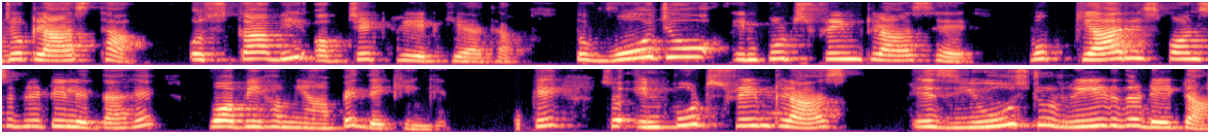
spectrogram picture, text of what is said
जो क्लास था उसका भी ऑब्जेक्ट क्रिएट किया था। तो वो जो इनपुट स्ट्रीम क्लास है वो क्या रिस्पॉन्सिबिलिटी लेता है वो अभी हम यहाँ पे देखेंगे। Okay so input stream class is used to read the data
